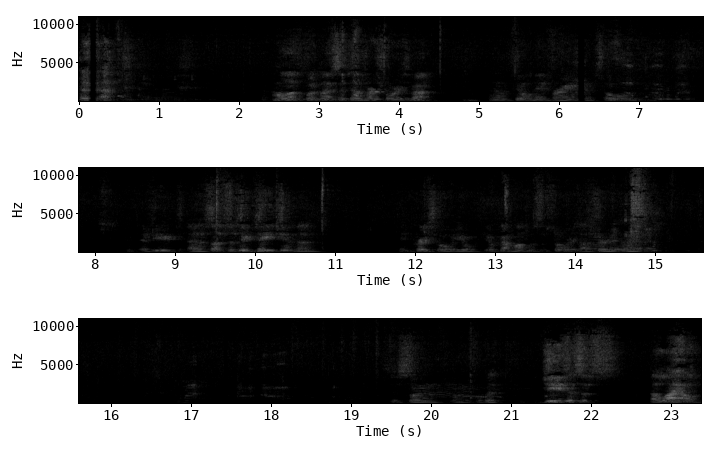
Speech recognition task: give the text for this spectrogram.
that. I love when Leslie tells her stories about uh, filling in for Anna at school. If you uh, substitute teach in, in preschool, you'll you'll come home with some stories. I sure do Just so wonderful. But Jesus is allowed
